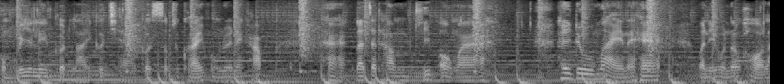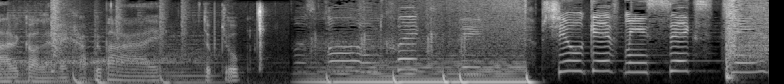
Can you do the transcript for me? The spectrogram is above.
ผมก็อย่าลืมกดไลค์ กดแชร์ กด subscribe ให้ผมด้วยนะครับ เราจะทำคลิปออกมาให้ดูใหม่นะฮะ วันนี้ผมต้องขอลาไปก่อนแล้วนะครับ บ๊ายบาย จุ๊บจุ๊บ But you give me 16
